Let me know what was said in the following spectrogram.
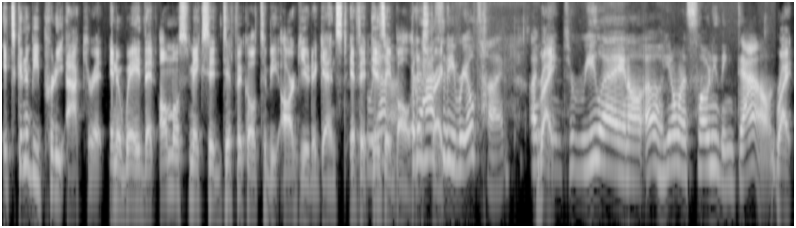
it's going to be pretty accurate in a way that almost makes it difficult to be argued against if it yeah, is a ball but or a strike. But it has to be real time. I right. mean, to relay and all, oh, you don't want to slow anything down. Right.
